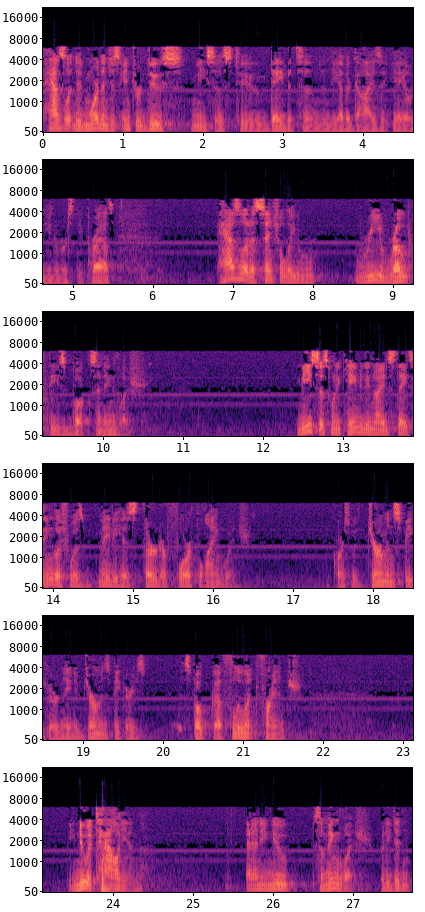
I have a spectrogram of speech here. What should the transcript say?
Hazlitt did more than just introduce Mises to Davidson and the other guys at Yale University Press. Hazlitt essentially rewrote these books in English. Mises, when he came to the United States, English was maybe his third or fourth language. Of course, was German speaker, native German speaker. He spoke uh, fluent French. He knew Italian, and he knew some English, but he didn't,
